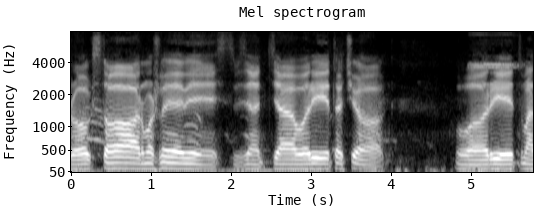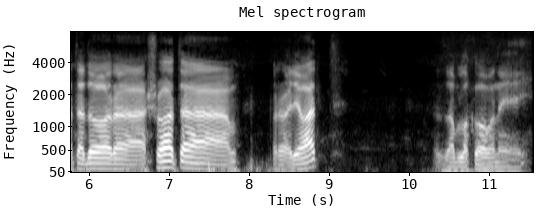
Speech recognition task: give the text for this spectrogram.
Рокстар, можливість взяття воріточок. Воріт Матадора. Що там? Прольот. Заблокований.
